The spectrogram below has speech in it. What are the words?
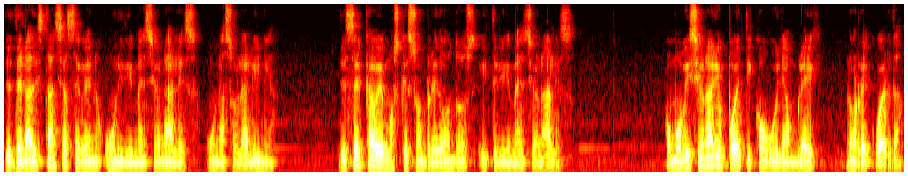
Desde la distancia se ven unidimensionales, una sola línea. De cerca vemos que son redondos y tridimensionales. Como visionario poético William Blake nos recuerda,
